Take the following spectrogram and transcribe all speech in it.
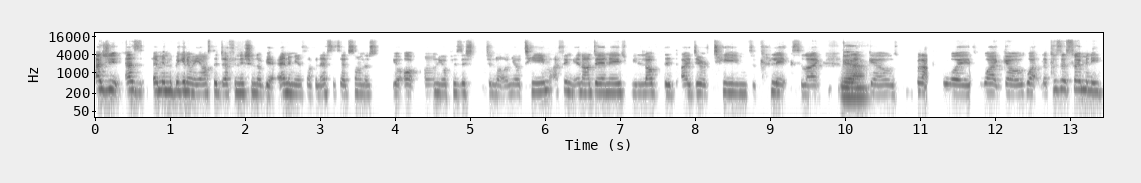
as you as I mean in the beginning when you asked the definition of your enemy and stuff, and Esther said someone that's you're up on your position, not on your team. I think in our day and age we love the idea of teams, cliques, like yeah. black girls, black boys, white girls, white because there's so many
